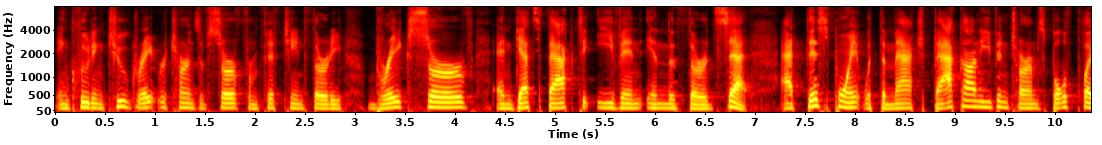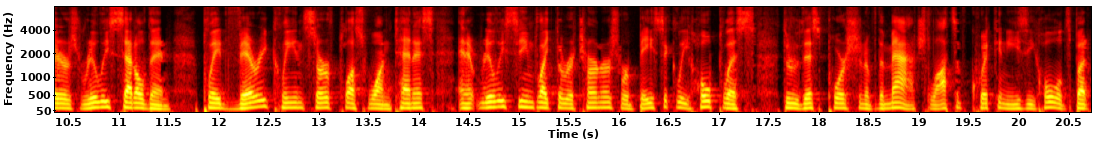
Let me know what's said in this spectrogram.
including two great returns of serve from 1530, breaks serve, and gets back to even in the third set. At this point, with the match back on even terms, both players really settled in, played very clean serve plus one tennis, and it really seemed like the returners were basically hopeless through this portion of the match. Lots of quick and easy holds, but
